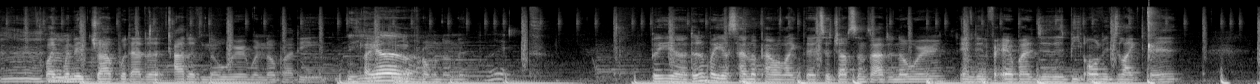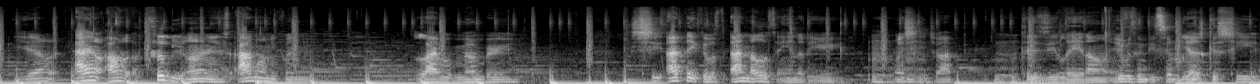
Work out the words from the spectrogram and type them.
Mhm. Like when it dropped without a, out of nowhere when nobody like Yeah. no promo on it. What? But yeah, did nobody else have no power like that to drop something out of nowhere and then for everybody to just be on it like that? Yeah, I, I to be honest, I don't even like remember. She, I think it was. I know it's the end of the year when she Mhm. dropped it Mhm. because you laid on. It was in December. Yeah, because she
